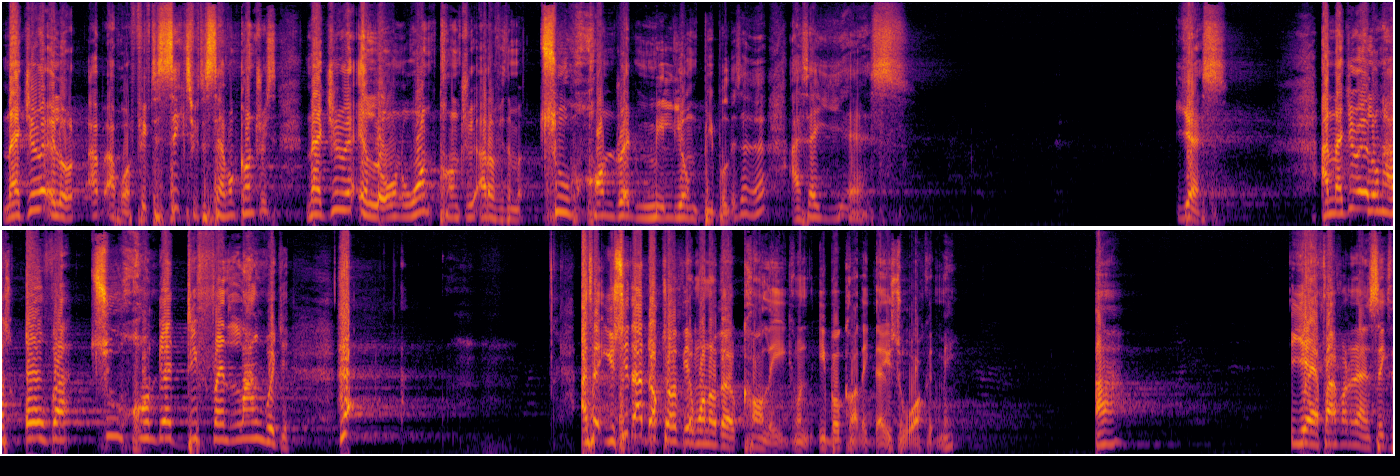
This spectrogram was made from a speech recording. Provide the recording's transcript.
Nigeria alone, about 56, 57 countries. Nigeria alone, one country out of them, 200 million people. They said, huh? I said, yes. Yes. And Nigeria alone has over 200 different languages. I said, you see that doctor there, one of other colleague, one Igbo colleague that used to work with me? Ah. Uh, yeah, 506.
